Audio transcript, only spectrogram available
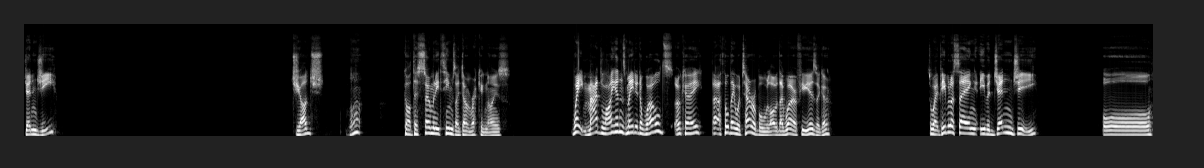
Gen G? Judge? What? God, there's so many teams I don't recognize. Wait, Mad Lions made it to Worlds? Okay. I thought they were terrible. Oh, they were a few years ago. So wait, people are saying either Gen G or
